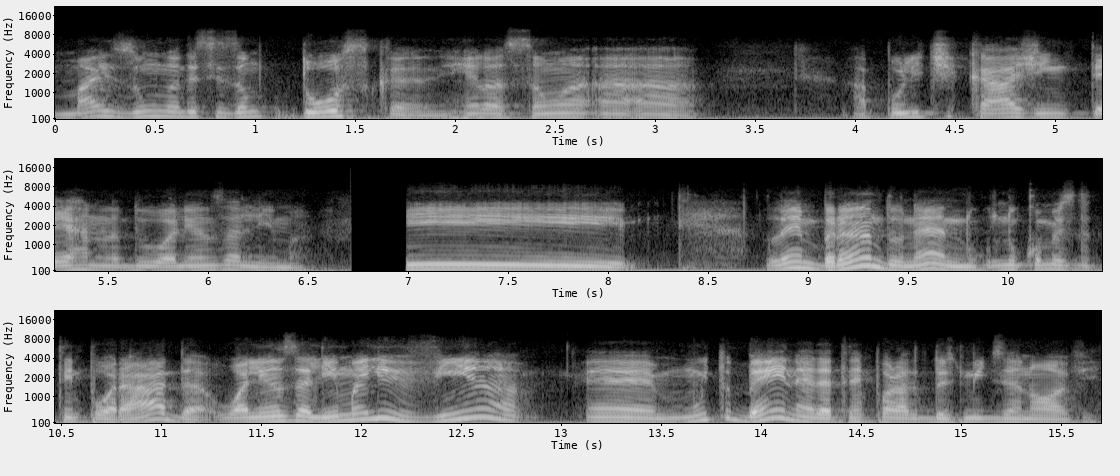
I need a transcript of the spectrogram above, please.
mais uma decisão tosca em relação a, a, a politicagem interna do Alianza Lima. E lembrando, né, no, no começo da temporada, o Alianza Lima ele vinha é, muito bem, né, da temporada de 2019.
